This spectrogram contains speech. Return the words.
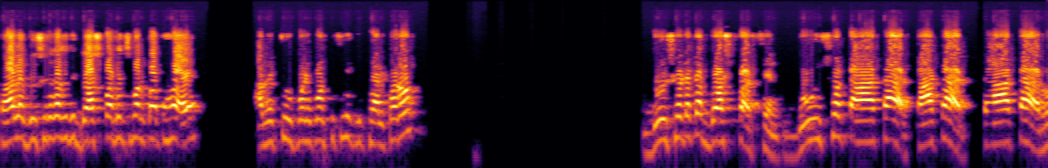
তাহলে দুশো টাকা যদি দশ পার্সেন্ট সমান কত হয়? আমি একটু উপরে করতেছি, একটু খেয়াল করো। দুইশো টাকা দশ পার্সেন্ট দুইশো টাকার টাকার টাকা র।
